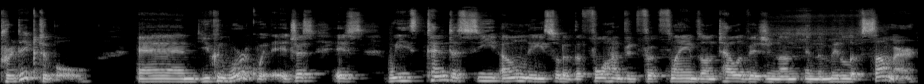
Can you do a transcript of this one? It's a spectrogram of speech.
predictable and you can work with it. It just it's we tend to see only sort of the 400 foot flames on television on, in the middle of summer,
